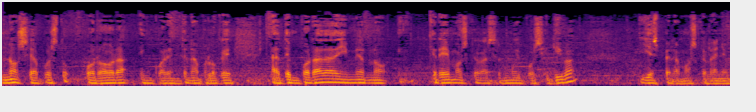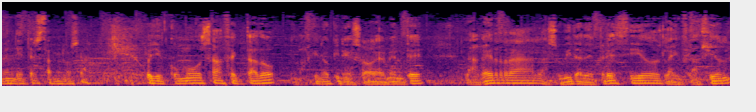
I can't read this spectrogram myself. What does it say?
no se ha puesto por ahora en cuarentena. Por lo que la temporada de invierno creemos que va a ser muy positiva y esperamos que el año 23 también lo sea. Oye, ¿cómo os ha afectado, imagino que inexorablemente, la guerra, la subida de precios, la inflación?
